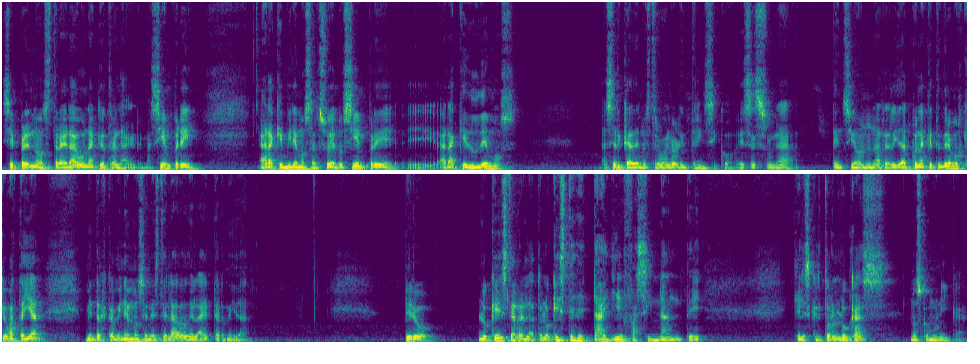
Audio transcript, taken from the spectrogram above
Siempre nos traerá una que otra lágrima, siempre hará que miremos al suelo, siempre eh, hará que dudemos acerca de nuestro valor intrínseco. Esa es una tensión, una realidad con la que tendremos que batallar mientras caminemos en este lado de la eternidad. Pero lo que este relato, lo que este detalle fascinante que el escritor Lucas nos comunica,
